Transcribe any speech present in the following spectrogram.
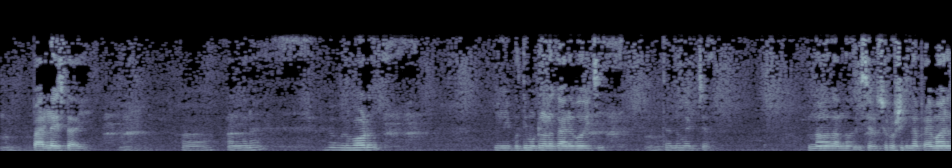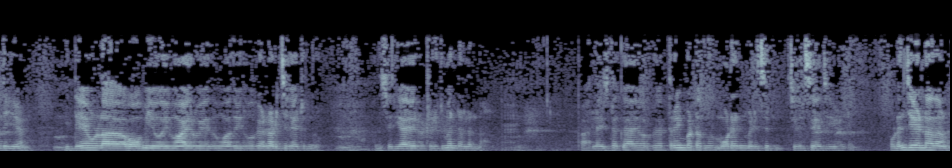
ഉം. പാരലൈസ്ഡ് ആയി. അങ്ങനെ ഒരുപാട് ഈ ബുദ്ധിമുട്ടുകളൊക്കെ അനുഭവിച്ച്. തന്നെ മരിച്ച ഒന്നാമത് അന്ന് ശുശ്രൂഷിക്കുന്ന പ്രേമാനന്ദജിയാണ്. ഇദ്ദേഹമുള്ള ഹോമിയോയും ആയുർവേദവും അതും ഇതുമൊക്കെയാണ് അടിച്ചു കയറ്റുന്നത്. അത് ശരിയായൊരു ട്രീറ്റ്മെന്റ് അല്ലല്ലോ. പാരലൈസ്ഡ് ഒക്കെ ആയവർക്ക് എത്രയും പെട്ടെന്ന് മോഡേൺ മെഡിസിൻ ചികിത്സ ചെയ്യേണ്ടത്. ഉടൻ ചെയ്യേണ്ടതാണ്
